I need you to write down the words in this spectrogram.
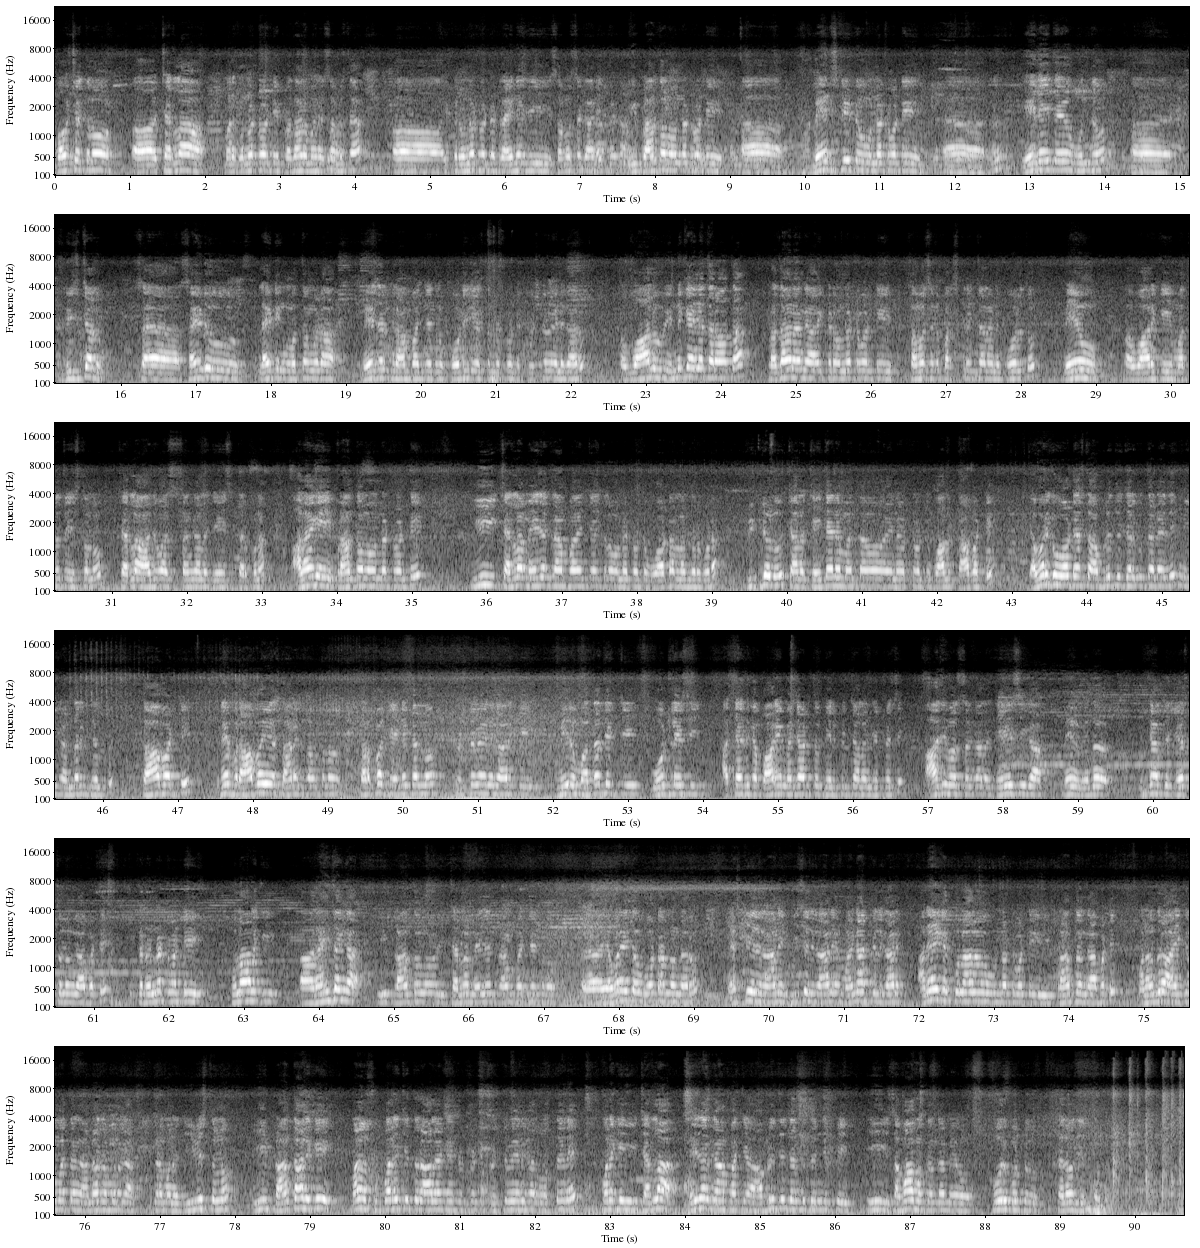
భవిష్యత్తులో చెర్ల మనకు ఉన్నటువంటి ప్రధానమైన సమస్య ఇక్కడ ఉన్నటువంటి డ్రైనేజీ సమస్య కానీ ఈ ప్రాంతంలో ఉన్నటువంటి మెయిన్ స్ట్రీట్ ఉన్నటువంటి ఏదైతే ఉందో డిజిటల్ స- సైడు లైటింగ్ మొత్తం కూడా మేజర్ గ్రామ పంచాయతీలో పోటీ చేస్తున్నటువంటి కృష్ణవేణి గారు వాళ్ళు ఎన్నికైన తర్వాత ప్రధానంగా ఇక్కడ ఉన్నటువంటి సమస్యను పరిష్కరించాలని కోరుతూ మేము వారికి మద్దతు ఇస్తున్నాం. చర్ల ఆదివాసీ సంఘాల జేఏసీ తరఫున. అలాగే ఈ ప్రాంతంలో ఉన్నటువంటి ఈ చర్ల మేజర్ గ్రామ పంచాయతీలో ఉన్నటువంటి ఓటర్లందరూ కూడా విఘ్నులు చాలా చైతన్యవంతమైనటువంటి వాళ్ళు కాబట్టి ఎవరికి ఓటేస్తే అభివృద్ధి జరుగుతుంది అనేది మీకు అందరికీ తెలుసు. కాబట్టి రేపు రాబోయే స్థానిక సంస్థలు సర్పంచ్ ఎన్నికల్లో కృష్ణవేణి గారికి మీరు మద్దతు ఇచ్చి ఓట్లేసి అత్యధిక భారీ మెజార్టీతో గెలిపించాలని చెప్పేసి ఆదివాసీ సంఘాల జేఏసీగా మేము విన్న విజ్ఞప్తి చేస్తున్నాం కాబట్టి ఇక్కడ ఉన్నటువంటి కులాలకి రహితంగా ఈ ప్రాంతంలో ఈ చర్ల మేజర్ గ్రామ పంచాయతీలో ఎవరైతే ఓటర్లు ఉన్నారో ఎస్టీలు కానీ బీసీలు కానీ మైనార్టీలు కానీ అనేక కులాలు ఉన్నటువంటి ఈ ప్రాంతం కాబట్టి మనందరం ఐకమత్యంగా అన్నదమ్ములుగా ఇక్కడ మనం జీవిస్తున్నాం. ఈ ప్రాంతానికి మనం సుపరిచితురాలైనటువంటి కృష్ణవేణి గారు వస్తేనే మనకి ఈ చర్ల మేజర్ గ్రామ పంచాయతీ అభివృద్ధి జరుగుతుందని చెప్పి ఈ సభాముఖంగా మేము కోరుకుంటూ సెలవు తీసుకుంటున్నాం.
